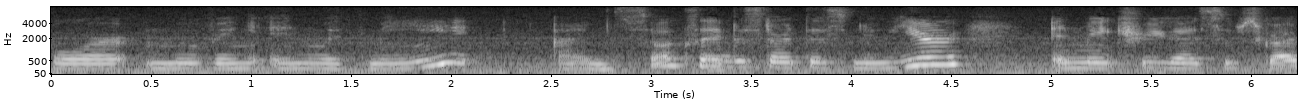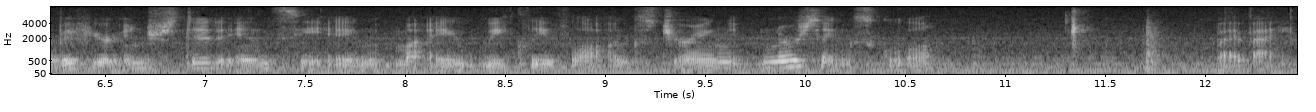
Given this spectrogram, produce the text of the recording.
for moving in with me. I'm so excited to start this new year and make sure you guys subscribe if you're interested in seeing my weekly vlogs during nursing school. Bye bye.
